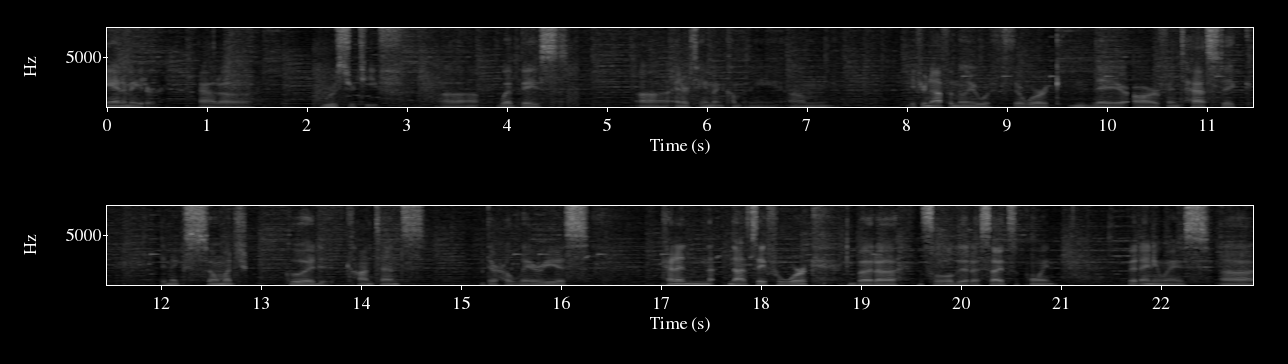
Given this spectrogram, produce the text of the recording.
animator at uh, Rooster Teeth, uh, web-based uh, entertainment company. Um, if you're not familiar with their work, they are fantastic. They make so much good content. They're hilarious. Kind of not safe for work, but uh, it's a little bit aside the point. But anyways, uh,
